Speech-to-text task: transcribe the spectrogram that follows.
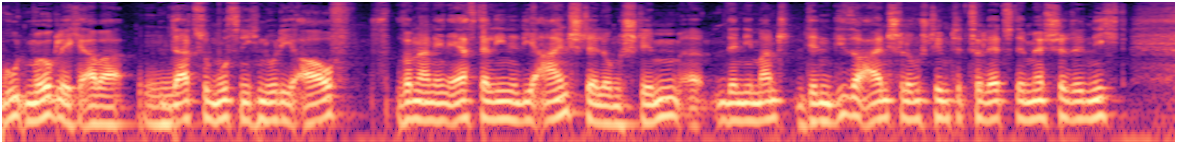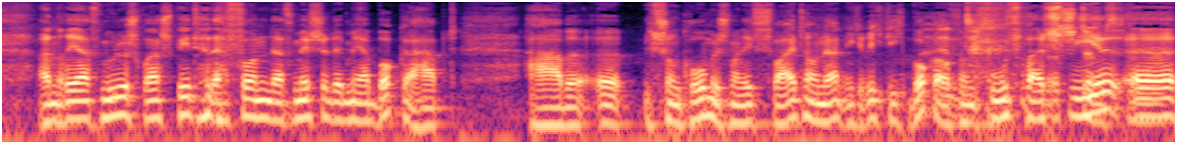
gut möglich, aber mhm. dazu muss nicht nur die Auf, sondern in erster Linie die Einstellung stimmen, äh, denn, die Mann, denn diese Einstellung stimmte zuletzt im Meschede nicht. Andreas Mühle sprach später davon, dass Meschede mehr Bock gehabt habe. Äh, ist schon komisch, man ist Zweiter und hat nicht richtig Bock auf ein Fußballspiel. Stimmt, äh,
